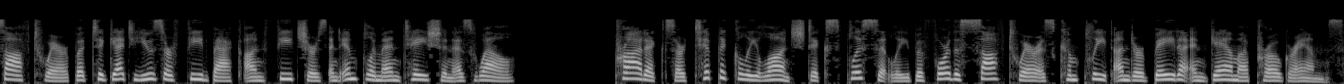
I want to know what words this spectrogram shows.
software but to get user feedback on features and implementation as well. Products are typically launched explicitly before the software is complete under beta and gamma programs.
